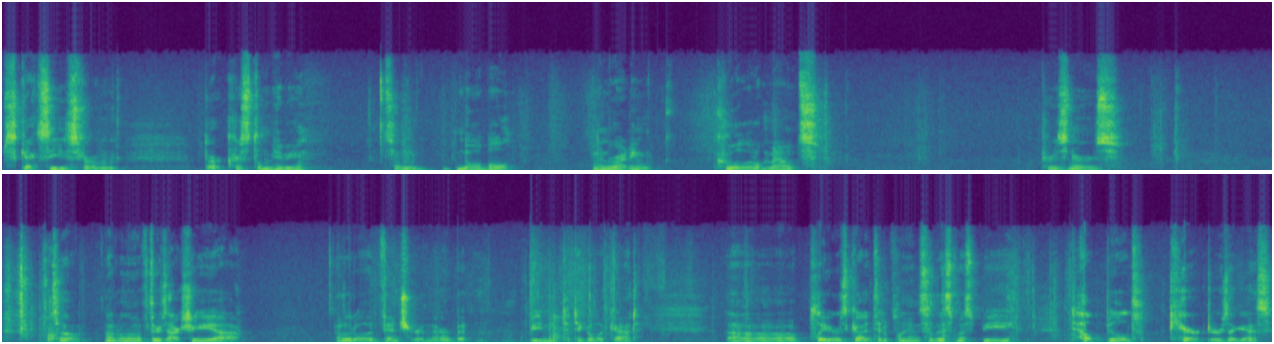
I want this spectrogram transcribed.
Skeksis from Dark Crystal, maybe. Some noble and riding cool little mounts. Prisoners. So I don't know if there's actually uh, a little adventure in there, but be neat to take a look at. Uh, player's guide to the plane. So this must be to help build characters, I guess,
